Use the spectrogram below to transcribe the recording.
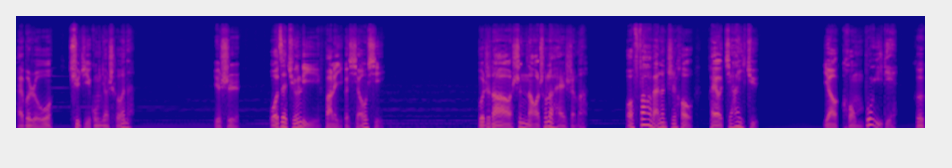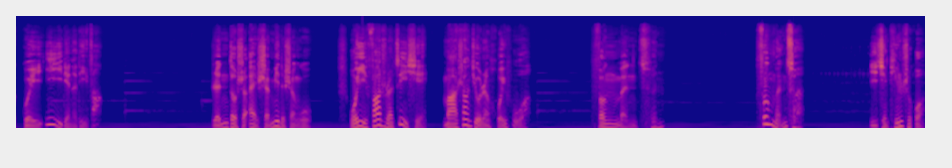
还不如去挤公交车呢。于是我在群里发了一个消息，不知道是脑抽了还是什么。我发完了之后还要加一句，要恐怖一点和诡异一点的地方。人都是爱神秘的生物，我一发出来这些。马上就有人回复我：“封门村，封门村，以前听说过，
